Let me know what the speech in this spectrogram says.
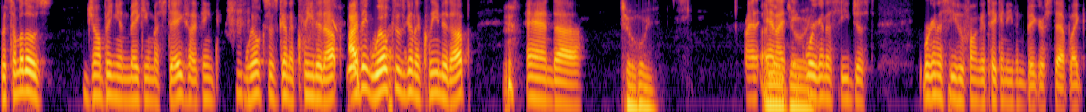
but some of those jumping and making mistakes, I think Wilkes is going to clean it up. I think Wilkes is going to clean it up, and uh, Joey. and, I and know I think Joey. we're gonna see just we're gonna see Hufanga take an even bigger step. Like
